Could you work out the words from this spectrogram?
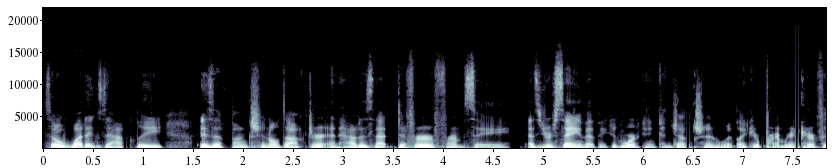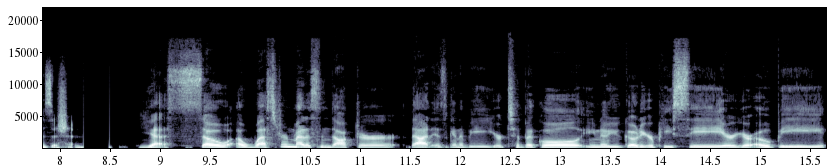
So, what exactly is a functional doctor, and how does that differ from, say, as you're saying, that they could work in conjunction with like your primary care physician? Yes. So a Western medicine doctor, that is going to be your typical, you know, you go to your PC or your OB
